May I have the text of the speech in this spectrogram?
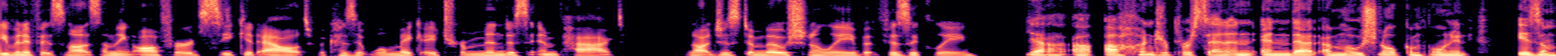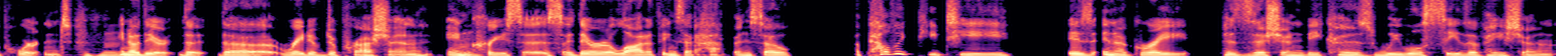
Even if it's not something offered, seek it out because it will make a tremendous impact, not just emotionally, but physically. Yeah, a, hundred percent. And and that emotional component is important. Mhm. You know, the the the rate of depression Mm-hmm. increases. There are a lot of things that happen. So a pelvic PT is in a great position because we will see the patient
